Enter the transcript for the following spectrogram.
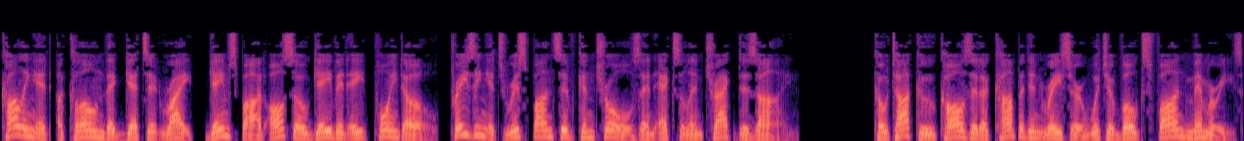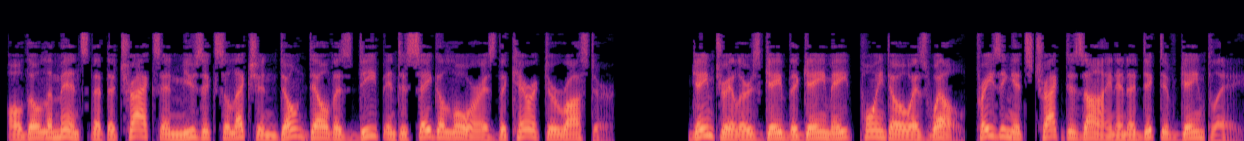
calling it a clone that gets it right. GameSpot also gave it 8.0, praising its responsive controls and excellent track design. Kotaku calls it a competent racer which evokes fond memories, although laments that the tracks and music selection don't delve as deep into Sega lore as the character roster. GameTrailers gave the game 8.0 as well, praising its track design and addictive gameplay.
